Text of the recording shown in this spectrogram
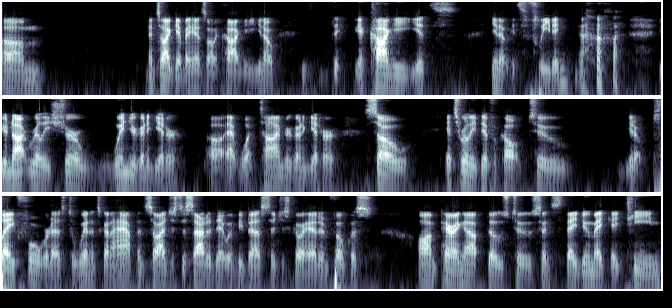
um, until I get my hands on Akagi. You know, the Akagi, it's you know, it's fleeting. you're not really sure when you're going to get her, uh, at what time you're going to get her. So it's really difficult to, you know, play forward as to when it's going to happen. So I just decided that it would be best to just go ahead and focus on pairing up those two since they do make a team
